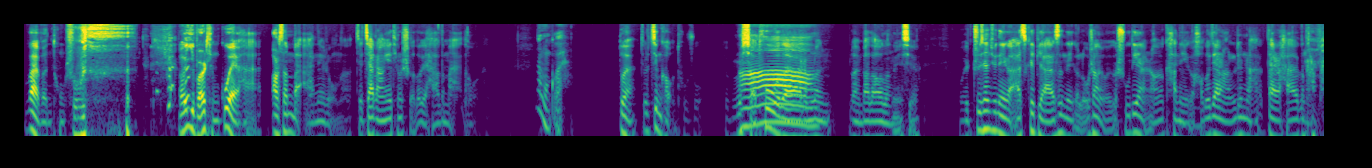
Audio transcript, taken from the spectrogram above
外文童书的，然后一本儿挺贵，还二三百那种的，就家长也挺舍得给孩子买的。我看，那么贵，对，就是进口图书，就比如小兔子呀、哦什么乱乱七八糟的那些。我之前去那个 SKPS 那个楼上有一个书店，然后就看那个好多家长拎着孩带着孩子跟那儿买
